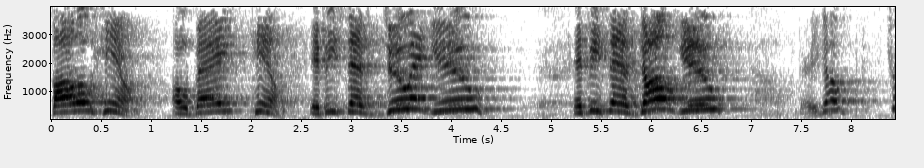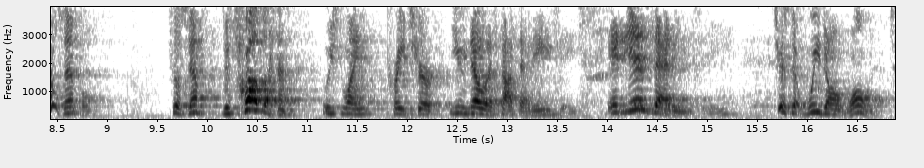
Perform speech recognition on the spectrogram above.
Follow Him. Obey Him. If He says do it, you. If He says don't, you. There you go. It's real simple. It's real simple. The trouble, we just want preacher, you know it's not that easy. It is that easy, just that we don't want it.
